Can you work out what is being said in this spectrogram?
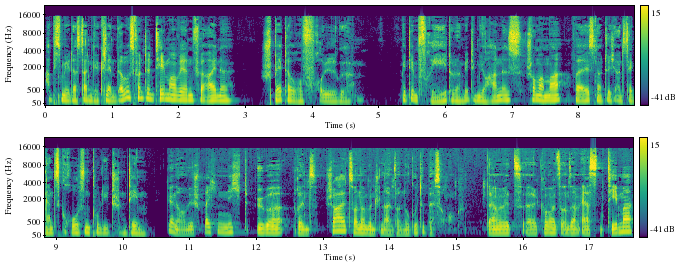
habe ich mir das dann geklemmt. Aber es könnte ein Thema werden für eine spätere Folge. Mit dem Fred oder mit dem Johannes. Schauen wir mal, weil ist natürlich eines der ganz großen politischen Themen. Genau, wir sprechen nicht über Prinz Charles, sondern wünschen einfach nur gute Besserung. Damit äh, kommen wir zu unserem ersten Thema.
